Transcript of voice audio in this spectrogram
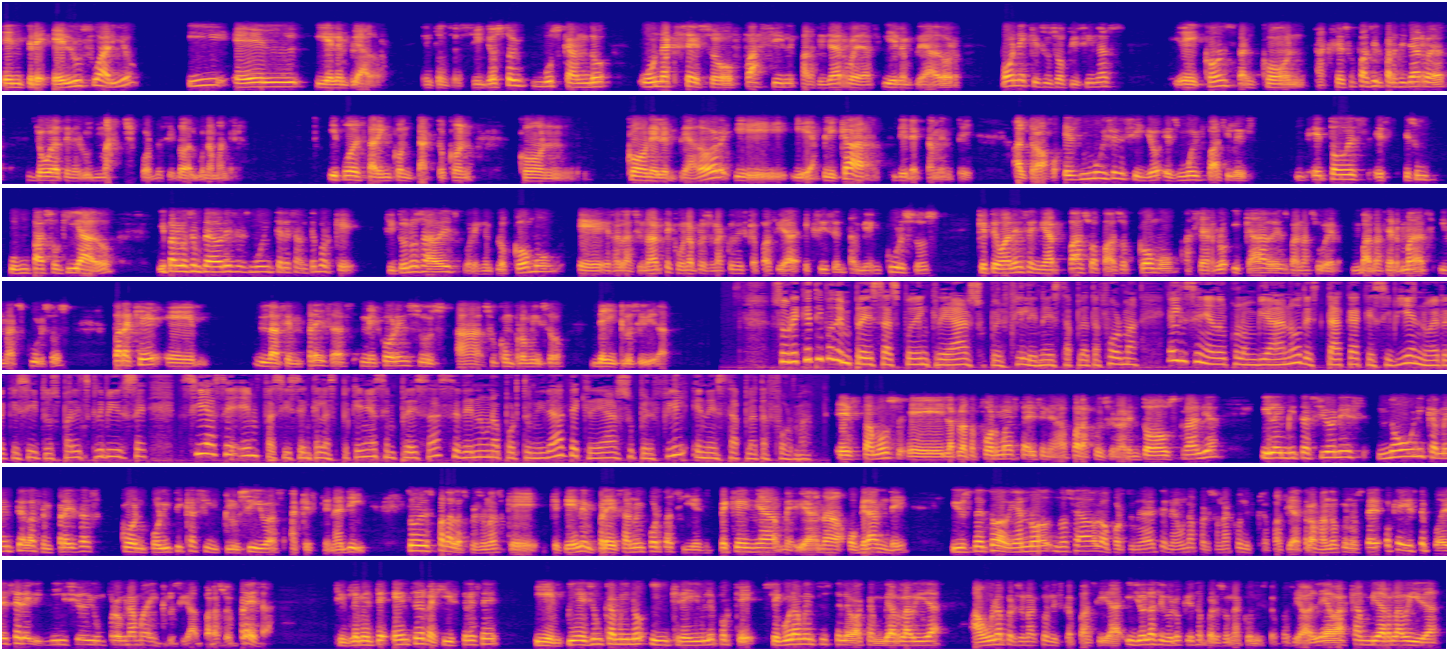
entre el usuario y el, y el empleador. Entonces, si yo estoy buscando un acceso fácil para silla de ruedas y el empleador pone que sus oficinas eh, constan con acceso fácil para silla de ruedas, yo voy a tener un match, por decirlo de alguna manera. Y puedo estar en contacto con, con, con el empleador y, y, aplicar directamente al trabajo. Es muy sencillo, es muy fácil, es, eh, todo es, es, es un, un, paso guiado. Y para los empleadores es muy interesante porque si tú no sabes, por ejemplo, cómo eh, relacionarte con una persona con discapacidad, existen también cursos que te van a enseñar paso a paso cómo hacerlo y cada vez van a subir, van a hacer más y más cursos para que eh, las empresas mejoren sus, uh, su compromiso de inclusividad. Sobre qué tipo de empresas pueden crear su perfil en esta plataforma, el diseñador colombiano destaca que si bien no hay requisitos para inscribirse, sí hace énfasis en que las pequeñas empresas se den una oportunidad de crear su perfil en esta plataforma. Estamos, eh, la plataforma está diseñada para funcionar en toda Australia y la invitación es no únicamente a las empresas con políticas inclusivas a que estén allí. Esto es para las personas que, que tienen empresa, no importa si es pequeña, mediana o grande, y usted todavía no, no se ha dado la oportunidad de tener una persona con discapacidad trabajando con usted, ok, este puede ser el inicio de un programa de inclusividad para su empresa. Simplemente entre, regístrese y empiece un camino increíble porque seguramente usted le va a cambiar la vida a una persona con discapacidad y yo le aseguro que esa persona con discapacidad le va a cambiar la vida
